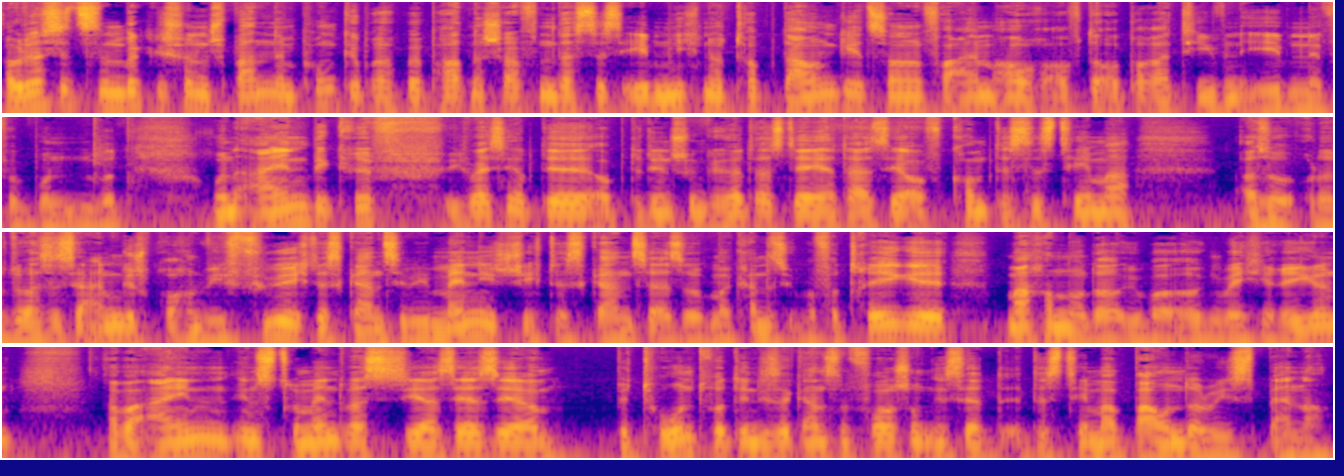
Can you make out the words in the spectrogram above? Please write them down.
Aber du hast jetzt wirklich schon einen spannenden Punkt gebracht bei Partnerschaften, dass das eben nicht nur top-down geht, sondern vor allem auch auf der operativen Ebene verbunden wird. Und ein Begriff, ich weiß nicht, ob, der, ob du den schon gehört hast, der ja da sehr oft kommt, ist das Thema also, oder du hast es ja angesprochen, wie führe ich das Ganze, wie manage ich das Ganze? Also man kann das über Verträge machen oder über irgendwelche Regeln. Aber ein Instrument, was ja sehr, sehr betont wird in dieser ganzen Forschung, ist ja das Thema Boundary Spanner.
